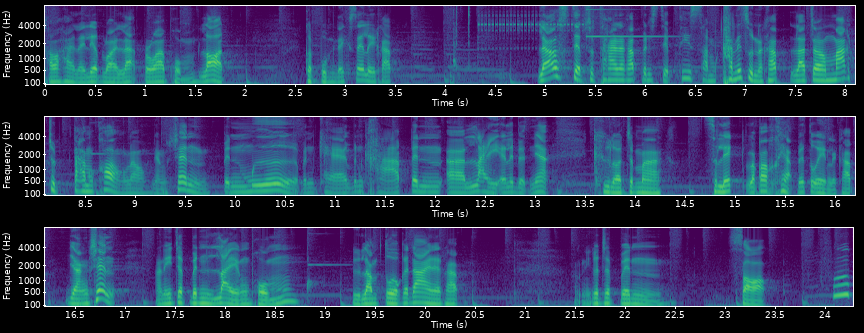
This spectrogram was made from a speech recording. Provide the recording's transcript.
เขาไฮไลท์เรียบร้อยแล้วเพราะว่าผมรอดกดปุ่ม next ได้เลยครับ แล้วสเต็ปสุดท้ายนะครับเป็นสเต็ปที่สำคัญที่สุดนะครับเราจะมาร์กจุดตามข้อของเรา อย่างเช่น เป็นมือเป็นแขนเป็นขาเป็นไหล่อะไรแบบเนี้ยคือเราจะมา select แล้วก็ขยับด้วยตัวเองเลยครับ อย่างเช่น อันนี้จะเป็นไหล่ของผม หรือลำตัวก็ได้นะครับ อันนี้ก็จะเป็นศอกฟึบ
